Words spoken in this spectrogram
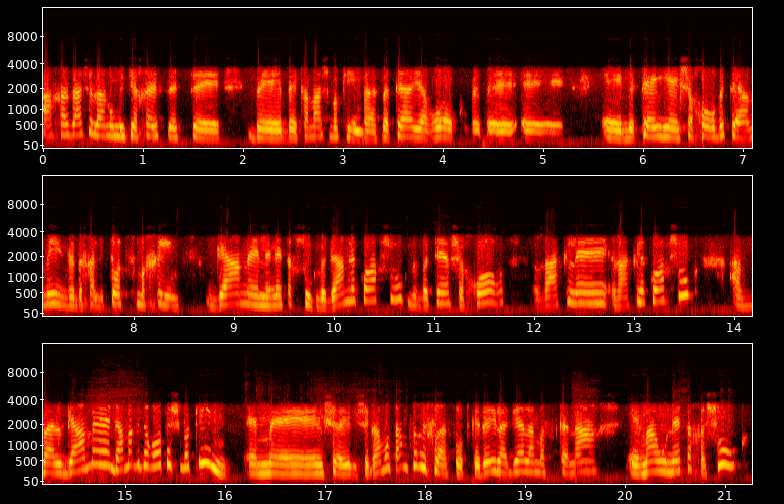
ההכרזה שלנו מתייחסת אה, בכמה שווקים, בבתי הירוק ובבתי אה, אה, שחור בטעמים ובחליטות צמחים, גם לנתח שוק וגם לכוח שוק, ובתי השחור רק, ל, רק לכוח שוק, אבל גם, גם הגדרות השווקים, הם, ש, שגם אותם צריך לעשות כדי להגיע למסקנה מהו נתח השוק.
